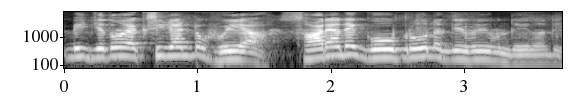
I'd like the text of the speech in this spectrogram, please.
ਵੀ ਜਦੋਂ ਐਕਸੀਡੈਂਟ ਹੋਇਆ, ਸਾਰਿਆਂ ਦੇ GoPro ਲੱਗੇ ਹੋਏ ਹੁੰਦੇ ਇਹਨਾਂ ਦੇ।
